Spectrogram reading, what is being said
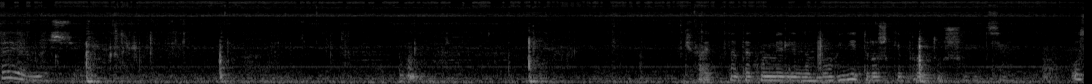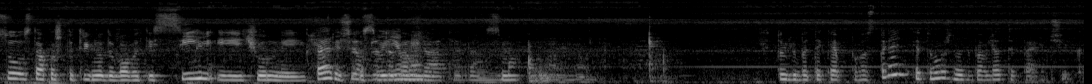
перемішуємо. Чай на такому медленному вогні трошки протушується. У соус також потрібно додати сіль і чорний перець по своєму да. смаку. Хто любить таке гостреньке, то можна додати перчик.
